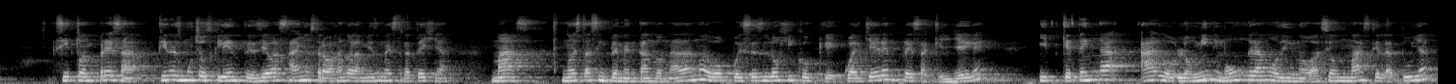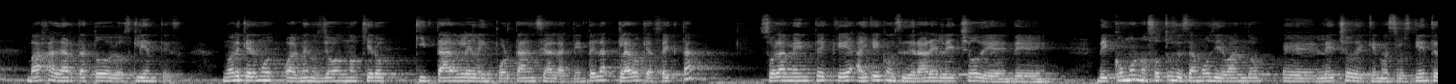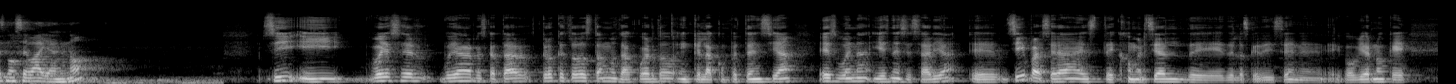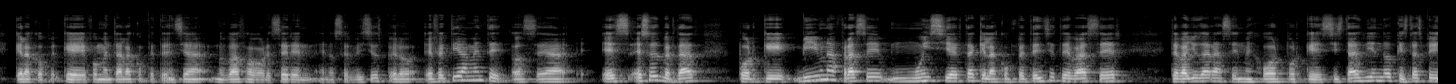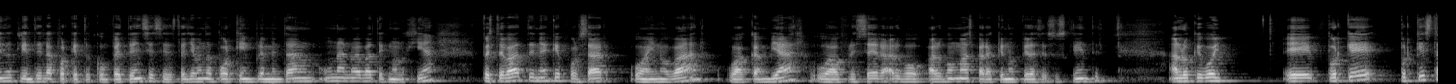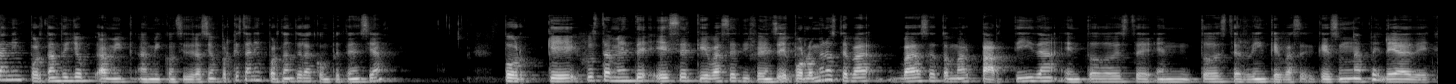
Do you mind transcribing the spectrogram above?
si tu empresa tienes muchos clientes, llevas años trabajando la misma estrategia, más no estás implementando nada nuevo, pues es lógico que cualquier empresa que llegue y que tenga algo, lo mínimo, un gramo de innovación más que la tuya, va a jalarte a todos los clientes. No le queremos, o al menos yo no quiero quitarle la importancia a la clientela. Claro que afecta, solamente que hay que considerar el hecho de, de, cómo nosotros estamos llevando eh, el hecho de que nuestros clientes no se vayan, ¿no? Sí, y voy a hacer, voy a rescatar, creo que todos estamos de acuerdo en que la competencia es buena y es necesaria. Eh, sí, parecerá este comercial de, de los que dicen el eh, gobierno que que, fomentar la competencia nos va a favorecer en, en, los servicios, pero efectivamente, o sea, es, eso es verdad, porque vi una frase muy cierta que la competencia te va a hacer te va a ayudar a ser mejor porque si estás viendo que estás perdiendo clientela porque tu competencia se está llevando porque implementaron una nueva tecnología, pues te va a tener que forzar o a innovar o a cambiar o a ofrecer algo, algo más para que no pierdas esos clientes. A lo que voy. Eh, ¿por, qué, ¿por, qué, es tan importante, yo a mi, a mi consideración, por qué es tan importante la competencia? porque justamente es el que va a hacer diferencia por lo menos te va, vas a tomar partida en todo este, en todo este ring que, va que es una pelea de,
